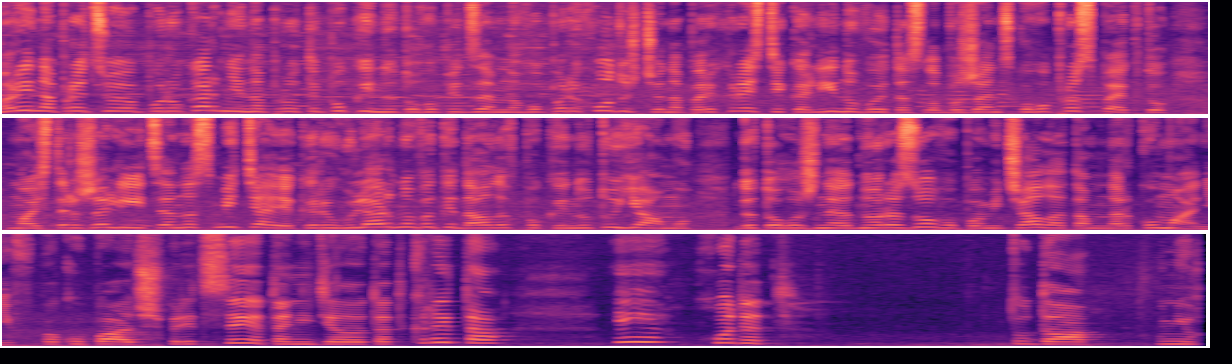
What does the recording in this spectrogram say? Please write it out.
Марина працює у перукарні напроти покинутого підземного переходу, що на перехресті Калінової та Слобожанського проспекту. Майстер жаліється на сміття, яке регулярно викидали в покинуту яму. До того ж, неодноразово помічала там наркоманів. покупают шприцы, это они делают открыто и ходят туда. У них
